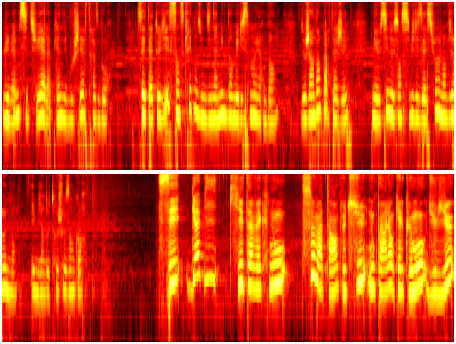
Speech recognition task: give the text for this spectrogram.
lui-même situé à la plaine des Bouchers à Strasbourg. Cet atelier s'inscrit dans une dynamique d'embellissement urbain, de jardin partagé, mais aussi de sensibilisation à l'environnement, et bien d'autres choses encore. C'est Gabi qui est avec nous ce matin. Peux-tu nous parler en quelques mots du lieu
